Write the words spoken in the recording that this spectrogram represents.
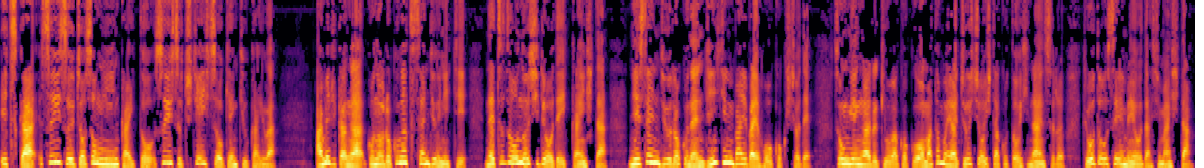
5日、スイス朝鮮委員会とスイスチュチェ思想研究会は、アメリカがこの6月30日、捏造の資料で一貫した2016年人身売買報告書で、尊厳ある共和国をまたもや中傷したことを非難する共同声明を出しました。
